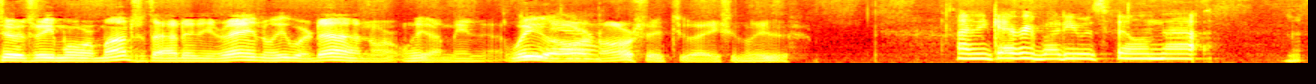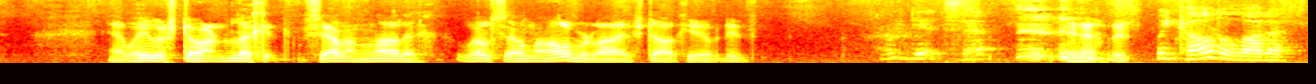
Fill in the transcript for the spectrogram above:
two or three more months without any rain, we were done, weren't we? I mean, we are in our situation. We, I think everybody was feeling that. uh, we were starting to look at selling a lot of, well, selling all of our livestock here. But it, We did so. yeah, but We called a lot of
